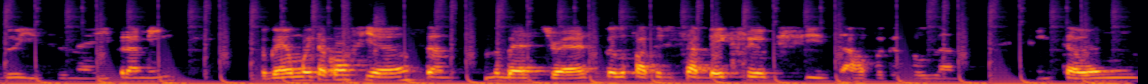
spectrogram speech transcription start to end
tudo isso, né? E para mim, eu ganho muita confiança no Best Dress pelo fato de saber que foi eu que fiz a roupa que eu estou usando. Então,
